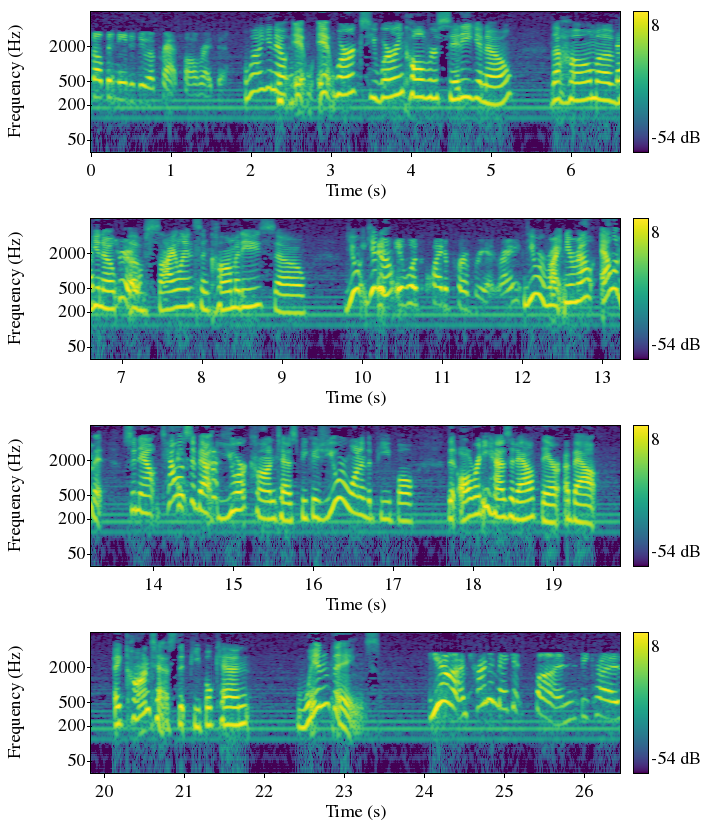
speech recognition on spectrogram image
felt the need to do a pratfall right then. Well, you know, it it works. You were in Culver City, you know, the home of That's you know true. of silence and comedies. So you you know It, it was quite appropriate, right? you were right in your element. So now tell us about your contest because you are one of the people that already has it out there about a contest that people can win things. Yeah, I'm trying to make it fun because,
